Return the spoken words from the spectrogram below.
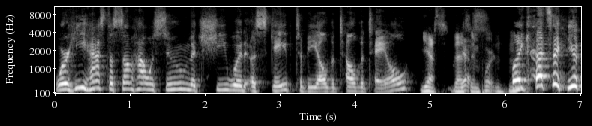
where he has to somehow assume that she would escape to be able to tell the tale. Yes, that's Yes. important. Hmm. Like that's a huge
